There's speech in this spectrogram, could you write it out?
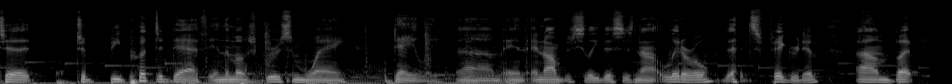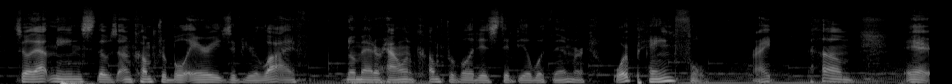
to to be put to death in the most gruesome way daily um, and and obviously this is not literal that's figurative um, but so that means those uncomfortable areas of your life no matter how uncomfortable it is to deal with them or or painful right um, eh,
